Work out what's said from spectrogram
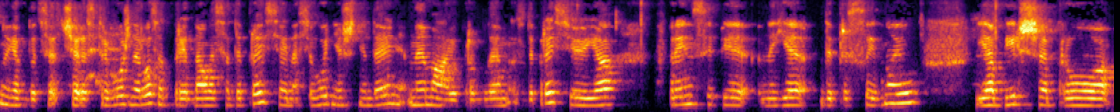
ну, якби це через тривожний розлад приєдналася депресія. І на сьогоднішній день не маю проблем з депресією. Я, в принципі, не є депресивною. Я більше про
